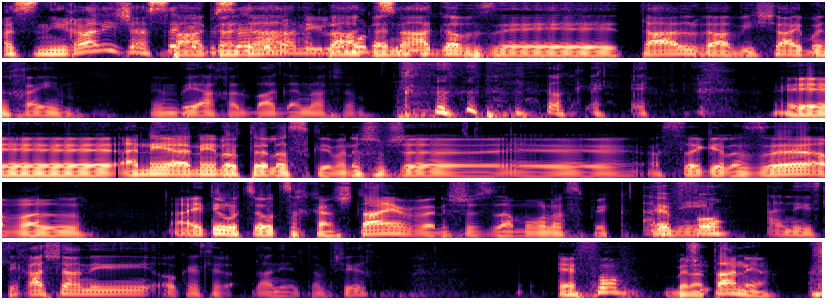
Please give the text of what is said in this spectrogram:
אז נראה לי שהסגל בסדר, אני לא מוצא. בהגנה, אגב, זה טל ואבישי בן חיים. הם ביחד בהגנה שם. אוקיי. אה, אני אני נוטה להסכים, אני חושב שהסגל הזה, אבל הייתי רוצה עוד שחקן שתיים, ואני חושב שזה אמור להספיק. איפה? אני, אני, סליחה שאני... אוקיי, סליחה, דניאל, תמשיך. איפה? בנתניה. אה,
